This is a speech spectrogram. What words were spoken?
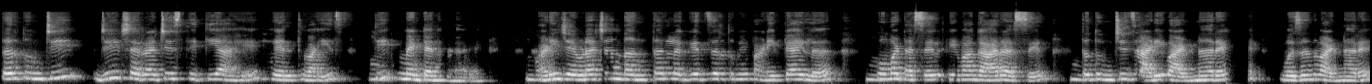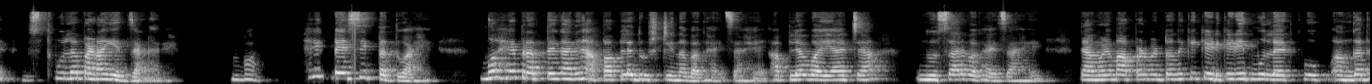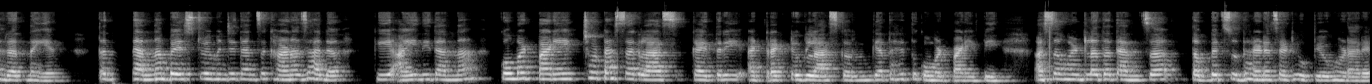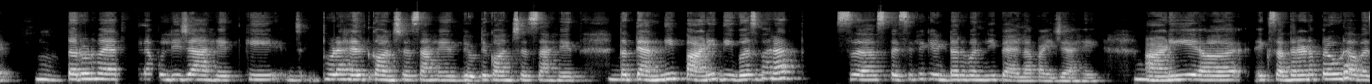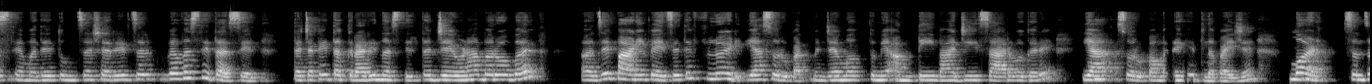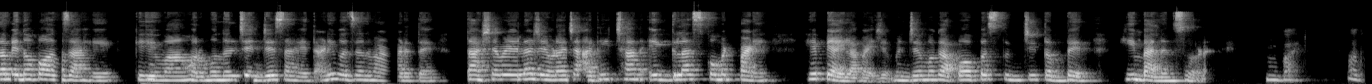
तर तुमची जी शरीराची स्थिती आहे हेल्थ वाईज ती. मेंटेन होणार आहे. आणि जेवणाच्या नंतर लगेच जर तुम्ही पाणी प्यायलत, हं. कोमट असेल किंवा गार असेल, तर. तुमची जाडी वाढणार आहे, वजन वाढणार आहे, स्थूलपणा येत जाणार आहे. हे एक बेसिक तत्व आहे. मग हे प्रत्येकाने आपापल्या दृष्टीनं बघायचं आहे. आपल्या वयाच्या नुसार बघायचं आहे. त्यामुळे मग आपण म्हणतो ना, की किडकिडीत मुलं आहेत खूप, अंग धरत नाहीयेत. तर त्यांना बेस्ट वे म्हणजे त्यांचं खाणं झालं, की आईने त्यांना कोमट पाणी एक छोटासा ग्लास काहीतरी अट्रॅक्टिव्ह ग्लास करून, की आता हे तू कोमट पाणी पी. असं म्हटलं तर त्यांचं तब्येत सुधारण्यासाठी उपयोग होणार आहे. तरुण वयातल्या मुली ज्या आहेत, की थोड्या हेल्थ कॉन्शियस आहेत, ब्युटी कॉन्शियस आहेत, तर. त्यांनी पाणी दिवसभरात स्पेसिफिक इंटरव्हलनी प्यायला पाहिजे आहे. आणि एक साधारण प्रौढावस्थेमध्ये तुमचं शरीर जर व्यवस्थित असेल, त्याच्या काही तक्रारी नसतील, तर जेवणाबरोबर जे पाणी प्यायचे ते फ्लुइड या स्वरूपात म्हणजे मग तुम्ही आमटी, भाजी, सार वगैरे या. स्वरूपामध्ये घेतलं पाहिजे. पण समजा मेनोपॉज आहे. किंवा हार्मोनल चेंजेस आहेत आणि वजन वाढतंय, तर हं. अशा वेळेला जेवणाच्या आधी छान 1 ग्लास कोमट पाणी हे प्यायला पाहिजे. म्हणजे मग आपोआपच तुमची तब्येत ही. बॅलन्स होणार आहे. बरं.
